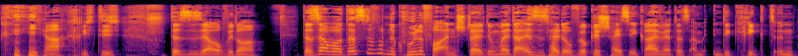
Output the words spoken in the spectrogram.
ja, richtig. Das ist ja auch wieder. Das ist aber, das ist eine coole Veranstaltung, weil da ist es halt auch wirklich scheißegal, wer das am Ende kriegt. Und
